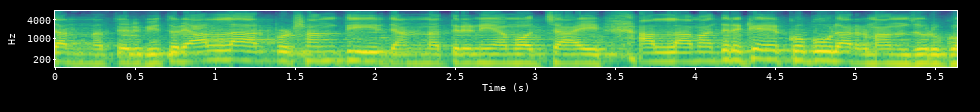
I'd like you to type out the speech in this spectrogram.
জান্নাতের ভিতরে আল্লাহর প্রশান্তির জান্নাতের নিয়ামত চাই। আল্লাহ আমাদেরকে কবুল আর মঞ্জুর করে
